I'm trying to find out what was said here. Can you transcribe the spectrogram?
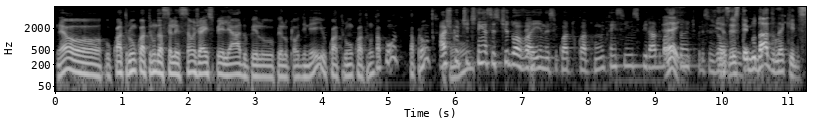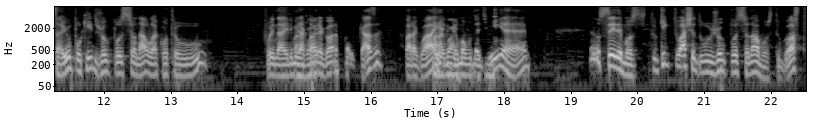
Né, o, o 4-1-4-1 da seleção já é espelhado pelo, pelo Claudinei, o 4-1-4-1 tá pronto, tá pronto. Acho então... que o então Tite tem assistido o Havaí é. nesse 4-4-1 e tem se inspirado é, bastante é, para esses jogos. E às vezes tem mudado, né? Que ele saiu um pouquinho do jogo posicional lá contra o. Foi na eliminatória Paraguai. agora, para casa. Paraguai, Paraguai. ele deu uma mudadinha, é. Eu não sei, né, moço? O que, que tu acha do jogo posicional, moço? Tu gosta?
